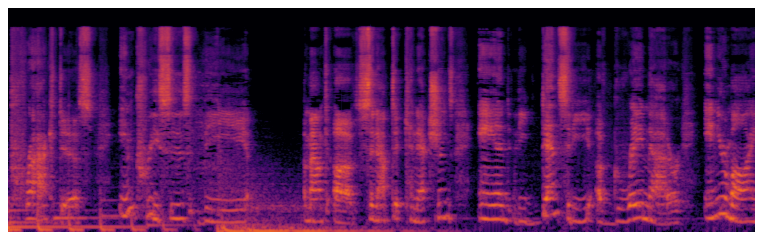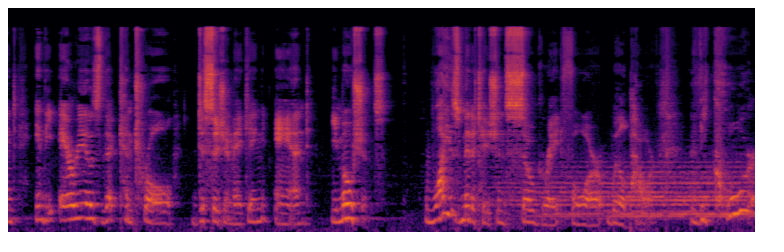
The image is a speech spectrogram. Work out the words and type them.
practice increases the amount of synaptic connections and the density of gray matter in your mind in the areas that control decision making and emotions. Why is meditation so great for willpower? The core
